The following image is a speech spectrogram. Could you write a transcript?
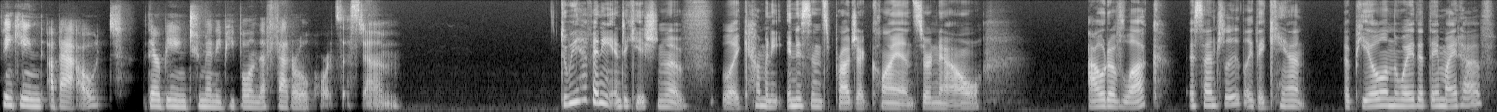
thinking about there being too many people in the federal court system. Do we have any indication of like how many Innocence Project clients are now out of luck, essentially? Like they can't appeal in the way that they might have?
